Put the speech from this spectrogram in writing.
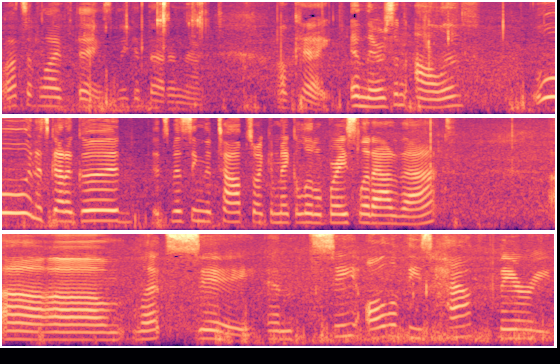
Lots of live things. Let me get that in there. Okay, and there's an olive. And it's got a good, it's missing the top so I can make a little bracelet out of that. Um, let's see. And see all of these half buried,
